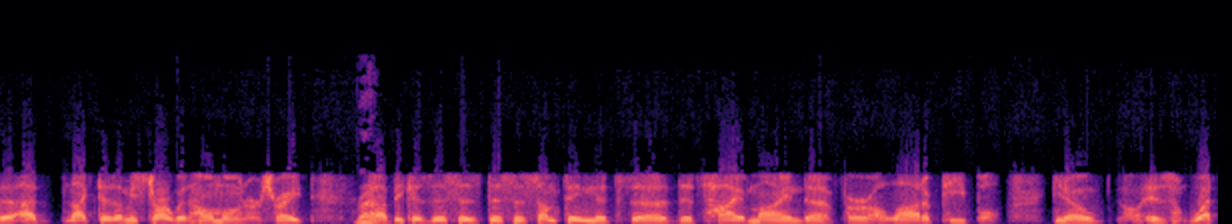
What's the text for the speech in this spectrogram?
I'd like to let me start with homeowners, right? Right. Uh, because this is this is something that's uh, that's high of mind uh, for a lot of people. You know, is what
